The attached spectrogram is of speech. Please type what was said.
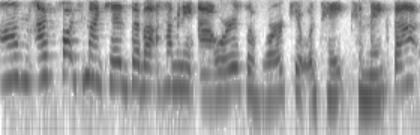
Um, I've talked to my kids about how many hours of work it would take to make that.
